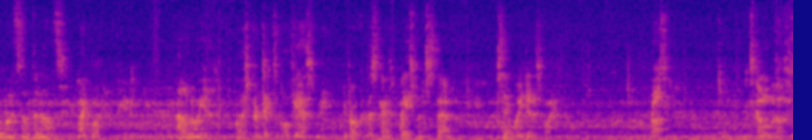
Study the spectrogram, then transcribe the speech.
You wanted something else. Like what? I don't know yet. Well, it's predictable if you ask me. He broke into this guy's basement, stabbed him. Same way he did his wife. Rossi, he's coming with us.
